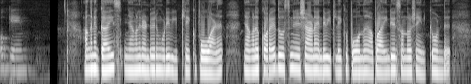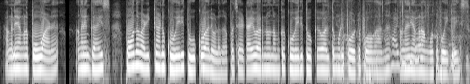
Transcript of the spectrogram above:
ഓക്കേ. അങ്ങനെ ഗൈസ് ഞങ്ങൾ രണ്ടുപേരും കൂടി വീട്ടിലേക്ക് പോവാണ്. ഞങ്ങൾ കുറേ ദിവസത്തിന് ശേഷമാണ് എന്റെ വീട്ടിലേക്ക് പോകുന്നത്. അപ്പോൾ അതിന്റെ ഒരു സന്തോഷം എനിക്കും ഉണ്ട്. അങ്ങനെ ഞങ്ങൾ പോവാണ്. അങ്ങനെ ഗൈസ് പോകുന്ന വഴിക്കാണ് കുവേരി തൂക്കുവാലുള്ളത്. അപ്പോൾ ചേട്ടായി പറഞ്ഞു നമുക്ക് കുവേരി തൂക്കുവാലത്തും കൂടി പോയിട്ട് പോകാമെന്ന് അങ്ങനെ ഞങ്ങൾ അങ്ങോട്ട് പോയി ഗൈസ്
